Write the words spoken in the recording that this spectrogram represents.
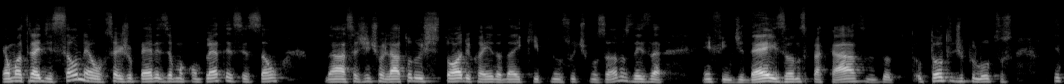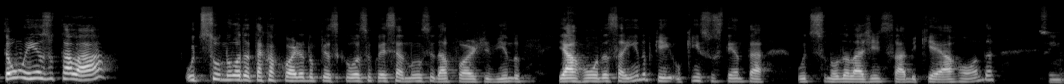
É uma tradição, né? O Sérgio Pérez é uma completa exceção. Da, se a gente olhar todo o histórico aí da, da equipe nos últimos anos, desde, a, enfim, de 10 anos para cá, do, o tanto de pilotos. Então o Enzo tá lá, o Tsunoda tá com a corda no pescoço com esse anúncio da Ford vindo e a Honda saindo, porque o quem sustenta o Tsunoda lá a gente sabe que é a Honda. Sim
